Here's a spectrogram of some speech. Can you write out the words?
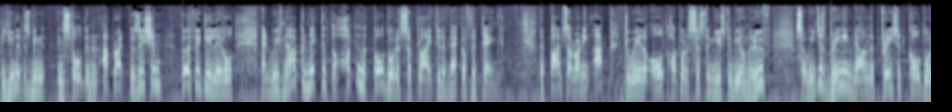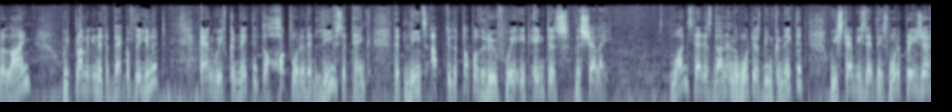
The unit has been installed in an upright position, perfectly level, and we've now connected the hot and the cold water supply to the back of the tank. The pipes are running up to where the old hot water system used to be on the roof. So we're just bringing down the pressured cold water line. We plumb it in at the back of the unit and we've connected the hot water that leaves the tank that leads up to the top of the roof where it enters the chalet. Once that is done and the water has been connected, we establish that there's water pressure.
